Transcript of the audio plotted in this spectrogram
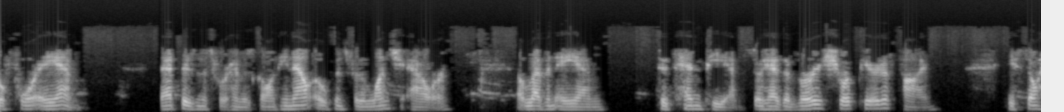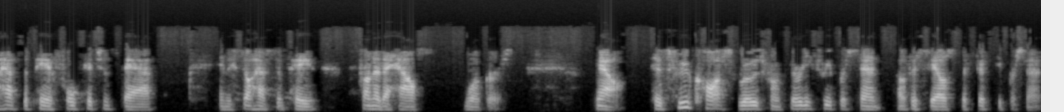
till 4 a.m. That business for him is gone. He now opens for the lunch hour, 11 a.m. to 10 p.m. So he has a very short period of time. He still has to pay a full kitchen staff and he still has to pay front of the house workers. Now, his food costs rose from 33% of his sales to 50%.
